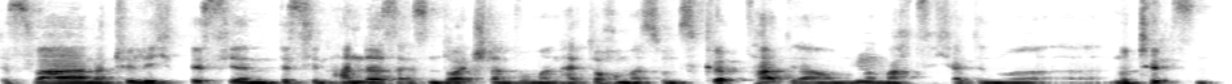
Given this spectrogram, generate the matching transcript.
Das war natürlich ein bisschen, bisschen anders als in Deutschland, wo man halt doch immer so ein Skript hat ja, und mhm. man macht sich halt nur äh, Notizen.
